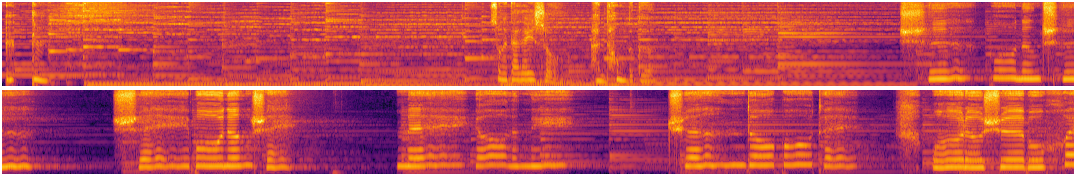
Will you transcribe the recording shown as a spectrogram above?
送给大家一首很痛的歌。吃不能吃，睡不能睡，没有了你，全都不对，我都学不会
